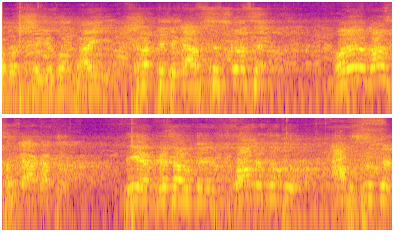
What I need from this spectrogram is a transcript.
অবশ্যই রিপন ভাই শর্টটি থেকে আফসোস করেছেন মনের গঞ্জ থেকে আঘাত দিয়ে রেজাল্টের সঙ্গে কিন্তু আফসোসের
